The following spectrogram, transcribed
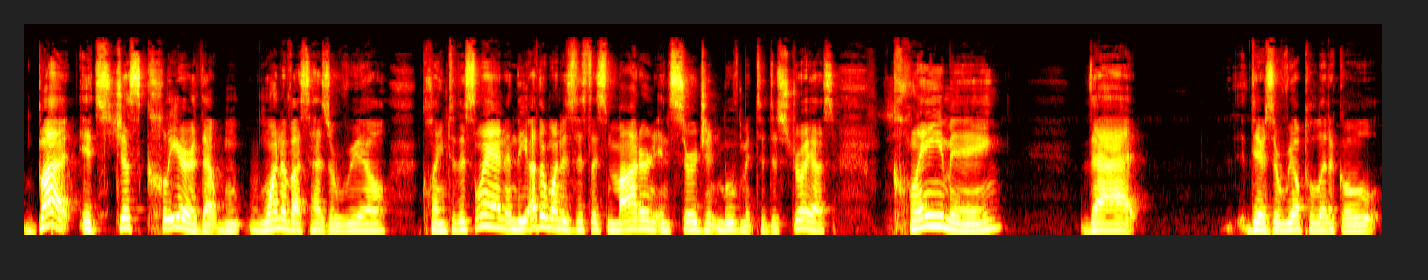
but it's just clear that one of us has a real claim to this land, and the other one is this this modern insurgent movement to destroy us, claiming that there's a real political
